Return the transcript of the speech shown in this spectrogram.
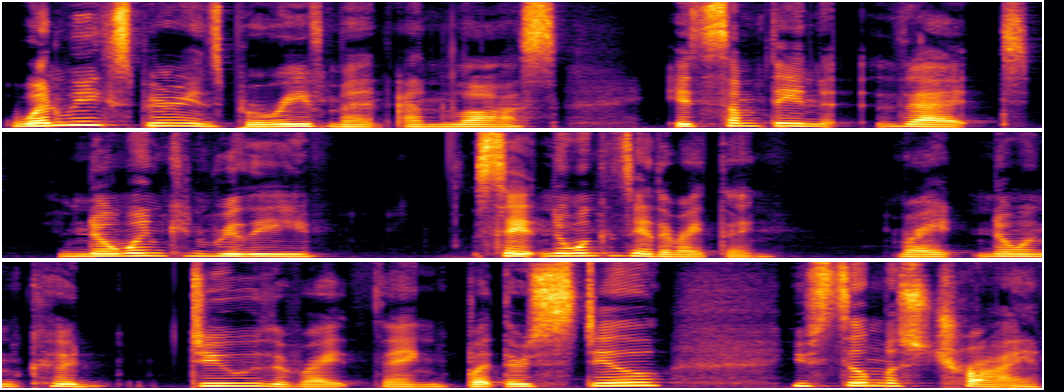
When we experience bereavement and loss, it's something that no one can really say no one can say the right thing right no one could do the right thing but there's still you still must try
